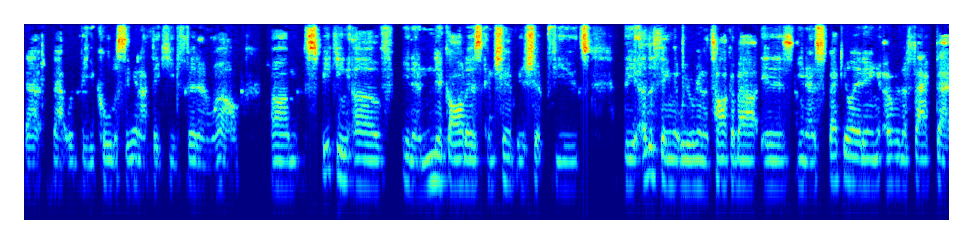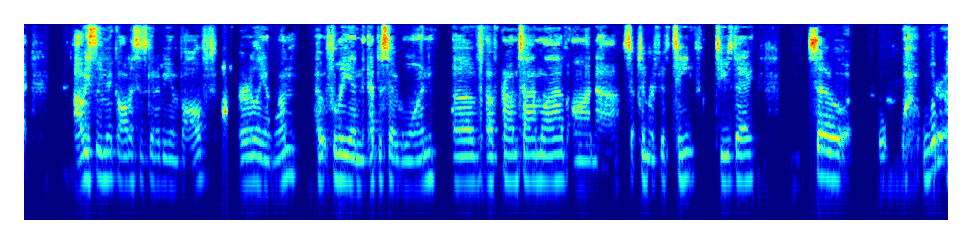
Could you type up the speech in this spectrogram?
that that would be cool to see, and I think he'd fit in well. Um, speaking of, you know, Nick Aldis and championship feuds, the other thing that we were going to talk about is, you know, speculating over the fact that obviously Nick Aldis is going to be involved early on, hopefully in episode one of, of Primetime Live on uh, September 15th, Tuesday. So what are,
